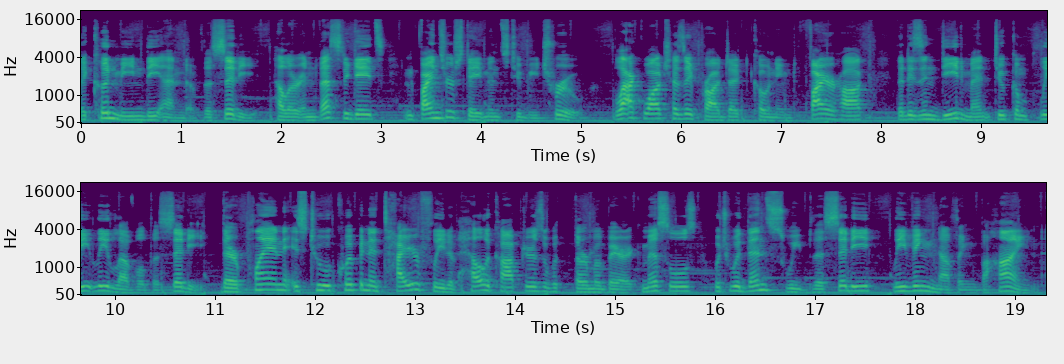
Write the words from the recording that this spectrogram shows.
that could mean the end of the city. Heller investigates and finds her statements to be true. Blackwatch has a project codenamed Firehawk that is indeed meant to completely level the city. Their plan is to equip an entire fleet of helicopters with thermobaric missiles, which would then sweep the city, leaving nothing behind.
